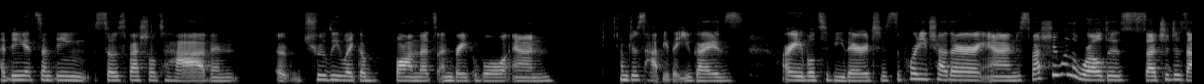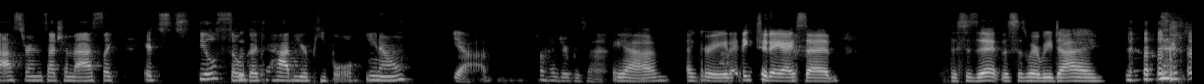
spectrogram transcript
i think it's something so special to have and uh, truly like a bond that's unbreakable. And i'm just happy that you guys are able to be there to support each other and especially when the world is such a disaster and such a mess like it feels so good to have your people you know yeah, 100%. Yeah, agreed. I think today I said, "This is it. This is where we die." It's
